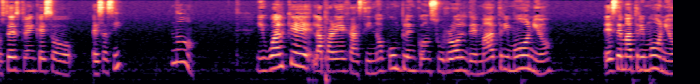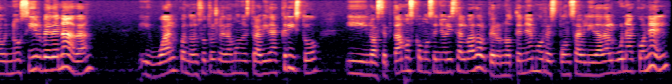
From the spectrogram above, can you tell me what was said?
¿Ustedes creen que eso es así? No. Igual que la pareja, si no cumplen con su rol de matrimonio, ese matrimonio no sirve de nada, igual cuando nosotros le damos nuestra vida a Cristo y lo aceptamos como Señor y Salvador, pero no tenemos responsabilidad alguna con Él,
